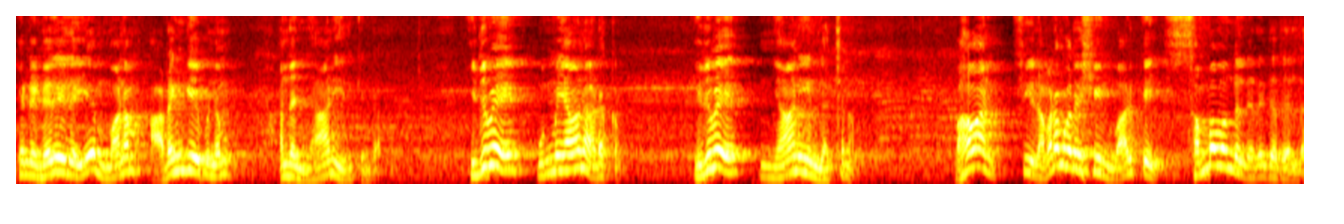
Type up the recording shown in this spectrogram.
என்ற நிலையிலேயே மனம் அடங்கிய பின்னம் அந்த ஞானி இருக்கின்றார். இதுவே உண்மையான அடக்கம். இதுவே ஞானியின் லட்சணம். பகவான் ஸ்ரீ ரமண மகரிஷியின் வாழ்க்கை சம்பவங்கள் நிறைந்தது அல்ல.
